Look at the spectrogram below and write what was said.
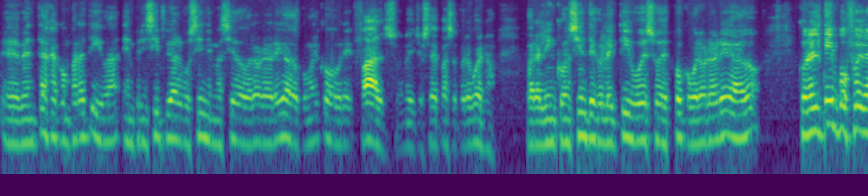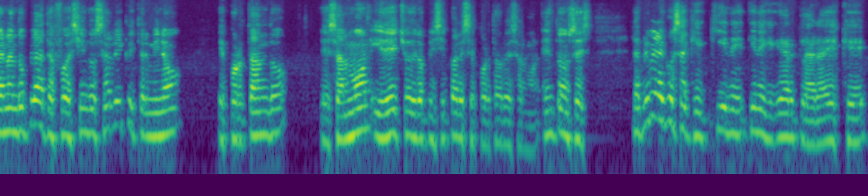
eh, ventaja comparativa, en principio algo sin demasiado valor agregado como el cobre, falso, no he dicho sea de paso, pero bueno, para el inconsciente colectivo eso es poco valor agregado, con el tiempo fue ganando plata, fue haciéndose rico y terminó exportando eh, salmón y de hecho de los principales exportadores de salmón. Entonces, la primera cosa que tiene, tiene que quedar clara es que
